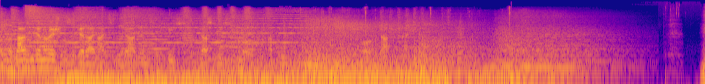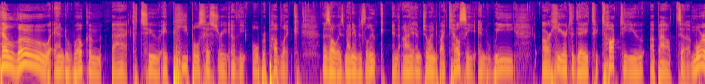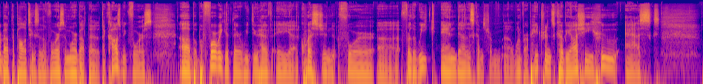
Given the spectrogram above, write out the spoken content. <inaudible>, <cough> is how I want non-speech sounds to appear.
over a thousand generations, the Jedi Knights and Guardians of Peace, Justice, Heal, Uproot, or the Dark Knight. Hello and welcome back to a People's History of the Old Republic. As always, my name is Luke and I am joined by Kelsey, and we are here today to talk to you about uh, more about the politics of the Force and more about the, the cosmic force. Uh, but before we get there, we do have a uh, question for uh, for the week, and uh, this comes from uh, one of our patrons, Kobayashi, who asks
